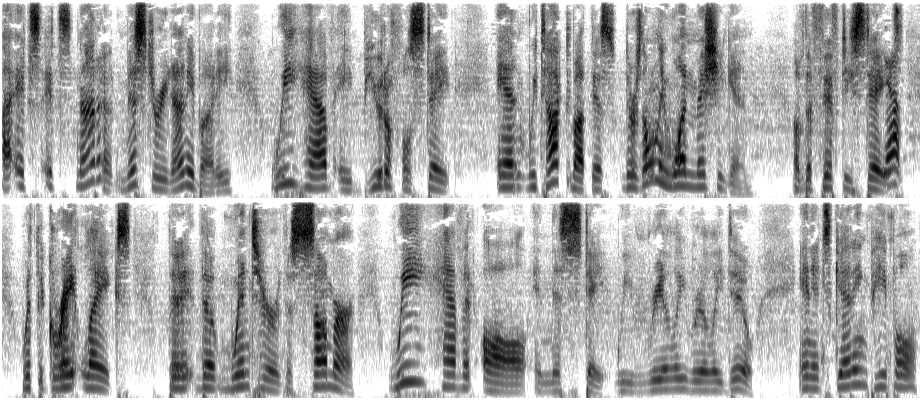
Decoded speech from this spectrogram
uh, it's, it's not a mystery to anybody. We have a beautiful state. And we talked about this. There's only one Michigan of the 50 states Yep. with the Great Lakes, the, the winter, the summer. We have it all in this state. We really, really do. And it's getting people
